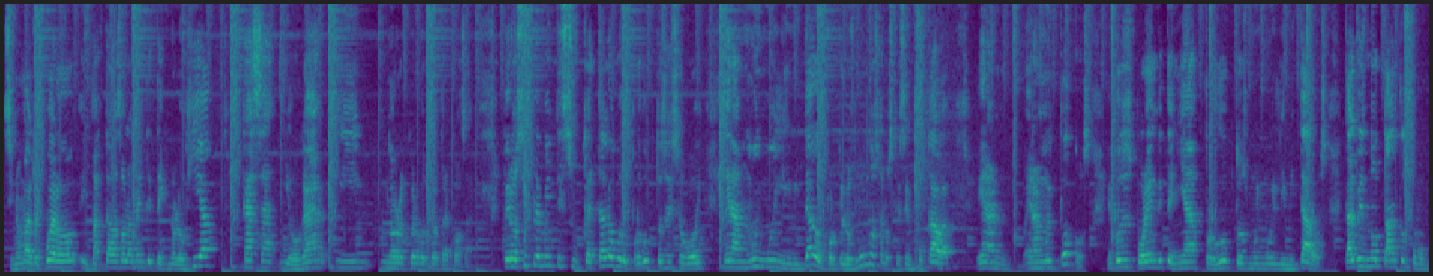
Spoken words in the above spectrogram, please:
si no mal recuerdo, impactaba solamente tecnología, casa y hogar y no recuerdo qué otra cosa pero simplemente su catálogo de productos, a eso voy, era muy muy limitado porque los mundos a los que se enfocaba eran, eran muy pocos. Entonces por ende tenía productos muy muy limitados. Tal vez no tantos como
